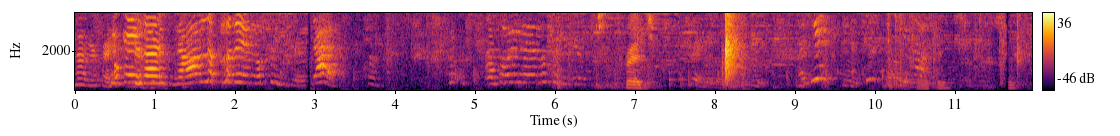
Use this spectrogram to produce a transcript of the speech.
No, you're fine. Okay, guys. Now I'm gonna put it in the freezer. Dad. I'm putting it in the freezer. Fridge. I can't. I can't see that. Okay.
